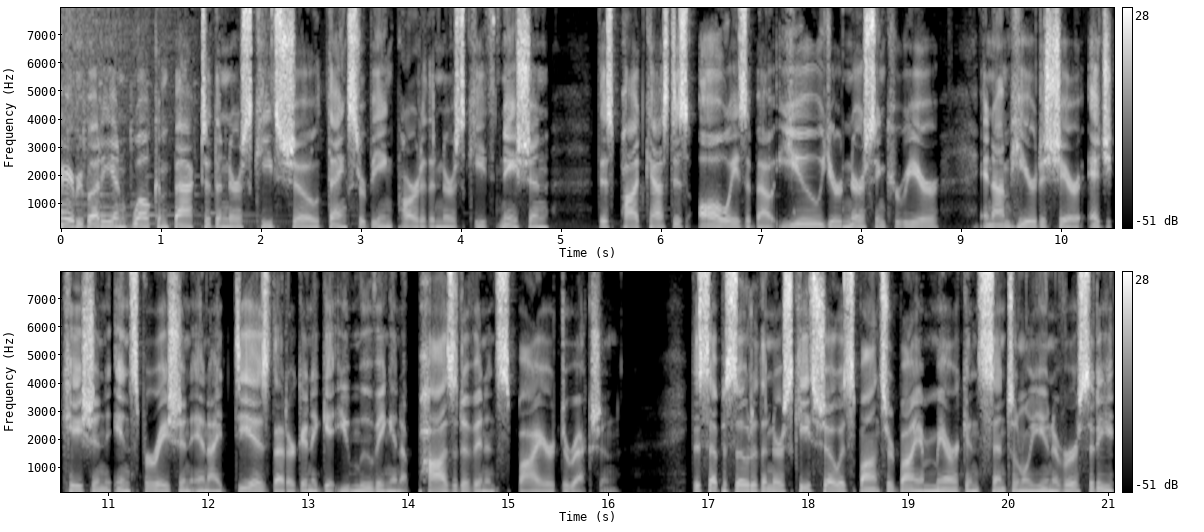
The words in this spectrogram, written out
Hey, everybody, and welcome back to the Nurse Keith Show. Thanks for being part of the Nurse Keith Nation. This podcast is always about you, your nursing career, and I'm here to share education, inspiration, and ideas that are going to get you moving in a positive and inspired direction. This episode of the Nurse Keith Show is sponsored by American Sentinel University,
